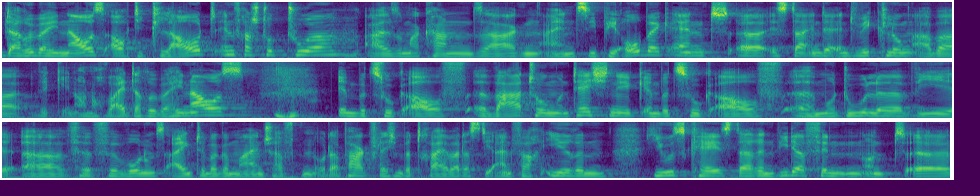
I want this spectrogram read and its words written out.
Darüber hinaus auch die Cloud-Infrastruktur. Also man kann sagen, ein CPO-Backend äh, ist da in der Entwicklung, aber wir gehen auch noch weit darüber hinaus. Mhm in Bezug auf äh, Wartung und Technik, in Bezug auf äh, Module wie äh, für, für Wohnungseigentümergemeinschaften oder Parkflächenbetreiber, dass die einfach ihren Use Case darin wiederfinden und äh,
